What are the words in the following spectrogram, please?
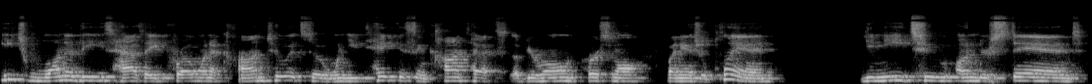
each one of these has a pro and a con to it. So when you take this in context of your own personal financial plan, you need to understand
